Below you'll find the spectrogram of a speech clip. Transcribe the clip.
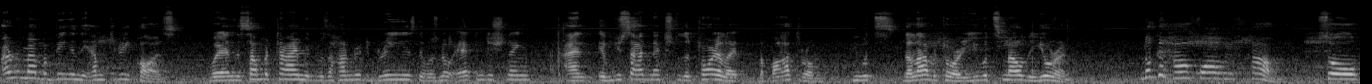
I remember being in the M3 cars where in the summertime it was 100 degrees, there was no air conditioning, and if you sat next to the toilet, the bathroom, you would, the lavatory, you would smell the urine. Look at how far we've come. So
